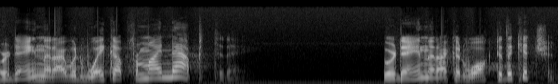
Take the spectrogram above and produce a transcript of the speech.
Ordain that I would wake up from my nap today. He ordained that I could walk to the kitchen.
